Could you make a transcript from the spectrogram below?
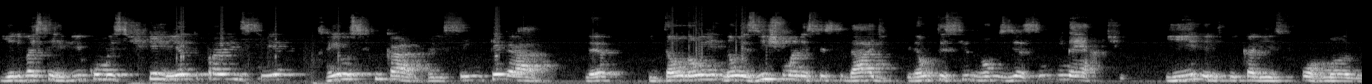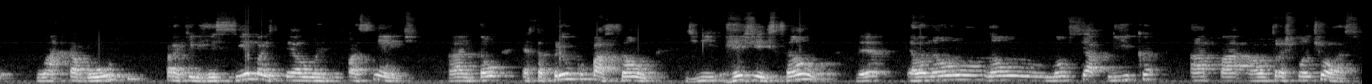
e ele vai servir como esse esqueleto para ele ser reossificado, para ele ser integrado, né? Então não, não existe uma necessidade, ele é um tecido, vamos dizer assim, inerte. E ele fica ali formando um arcabouço para que ele receba as células do paciente. Tá? Então, essa preocupação de rejeição, né, ela não, não, não se aplica a, ao transplante ósseo.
